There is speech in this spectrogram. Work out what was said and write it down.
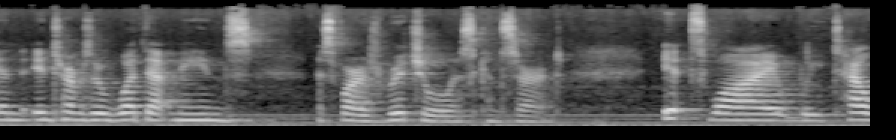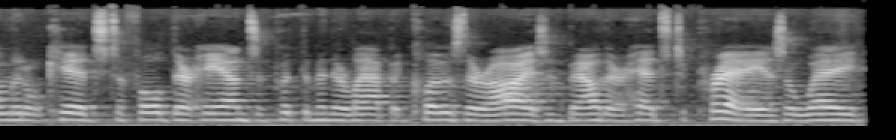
in, in terms of what that means as far as ritual is concerned. It's why we tell little kids to fold their hands and put them in their lap and close their eyes and bow their heads to pray as a way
